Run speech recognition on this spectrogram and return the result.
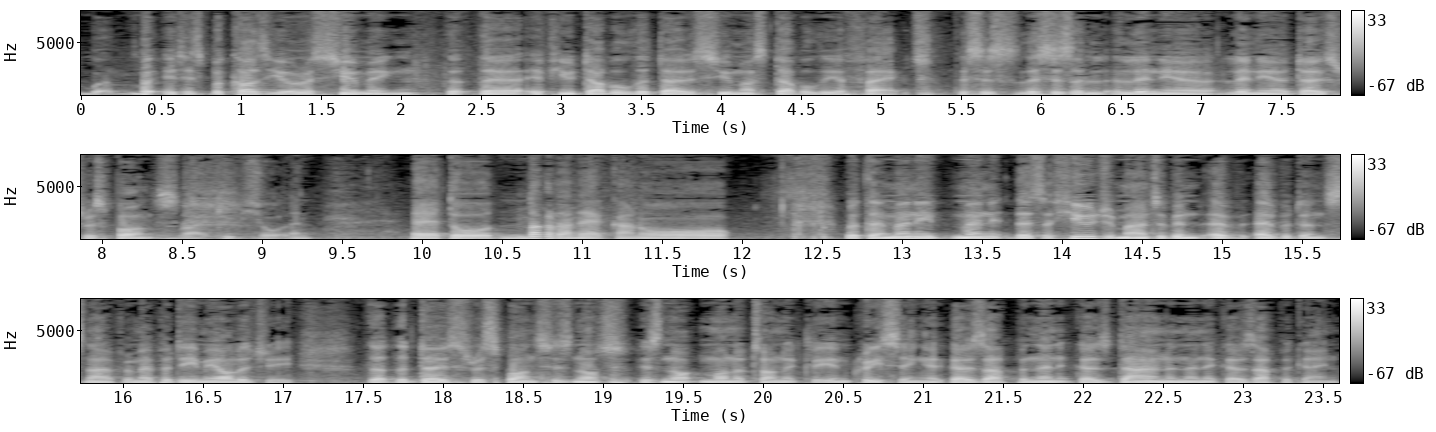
bu- but it is because you're assuming that there, if you double the dose, you must double the effect. This is this is a, a linear linear dose response. ー right, keep short then. えっ、と、だからね、あの But there are many many. There's a huge amount of in, ev- evidence now from epidemiology that the dose response is not is not monotonically increasing. It goes up and then it goes down and then it goes up again.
